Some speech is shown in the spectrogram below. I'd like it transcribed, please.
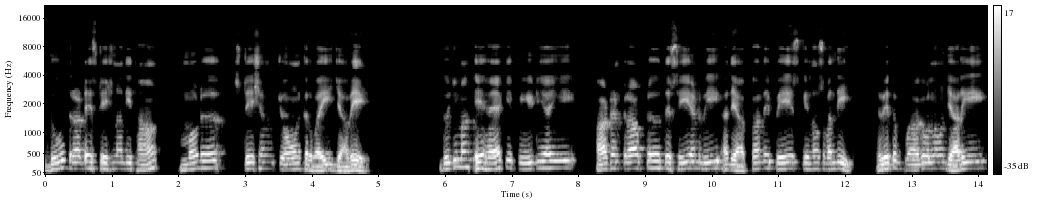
ਦੂਰ ਦਰਾਡੇ ਸਟੇਸ਼ਨਾਂ ਦੀ ਥਾਂ ਮੁੜ ਸਟੇਸ਼ਨ ਚੋਣ ਕਰਵਾਈ ਜਾਵੇ। ਦੂਜੀ ਮੰਗ ਇਹ ਹੈ ਕਿ ਪੀਟੀਆਈ ਆਰਟ ਐਂਡ ਕਰਾਫਟ ਤੇ ਸੀ ਐਂਡ ਵੀ ਅਧਿਆਪਕਾਂ ਦੇ ਪੇ ਸਕੇਲਾਂ ਸੰਬੰਧੀ ਵਿੱਤ ਵਿਭਾਗ ਵੱਲੋਂ ਜਾਰੀ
